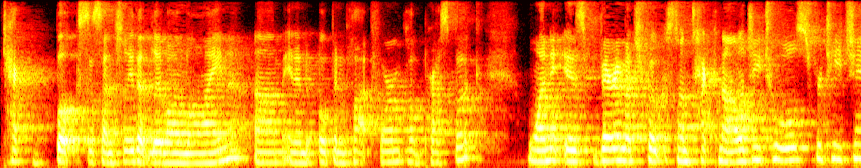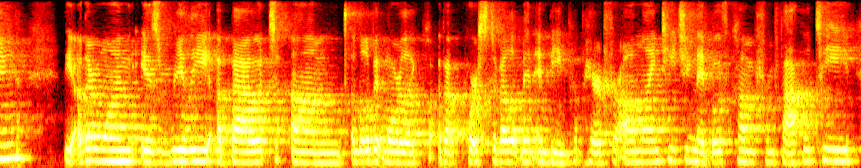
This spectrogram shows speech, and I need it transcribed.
tech books essentially that live online um, in an open platform called Pressbook. One is very much focused on technology tools for teaching. The other one is really about um, a little bit more like about course development and being prepared for online teaching. They both come from faculty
